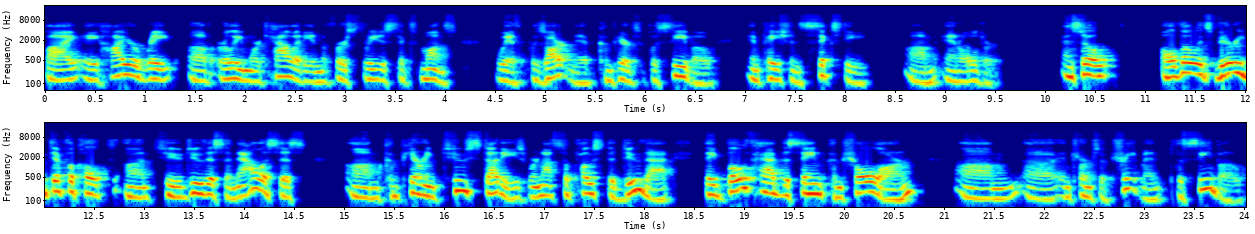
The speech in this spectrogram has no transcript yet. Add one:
by a higher rate of early mortality in the first three to six months with quizartinib compared to placebo in patients 60 um, and older. And so although it's very difficult uh, to do this analysis um, comparing two studies, we're not supposed to do that. They both had the same control arm um, uh, in terms of treatment, placebo,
